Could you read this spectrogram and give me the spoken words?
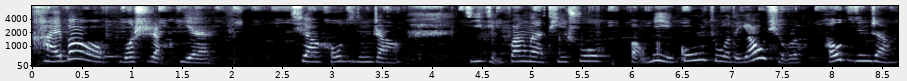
海豹博士啊也向猴子警长及警方呢提出保密工作的要求了。猴子警长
